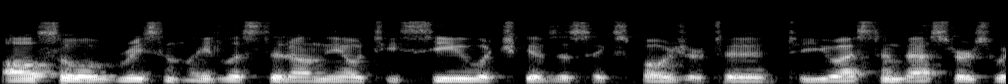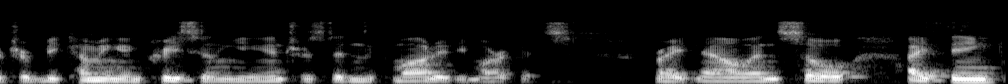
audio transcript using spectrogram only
also recently listed on the OTC, which gives us exposure to, to US investors, which are becoming increasingly interested in the commodity markets right now. And so I think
